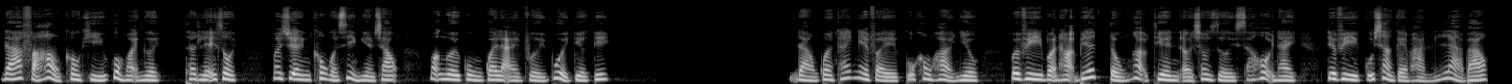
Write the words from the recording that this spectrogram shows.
Đã phá hỏng không khí của mọi người, thật lễ rồi, mọi chuyện không có gì nghiêm trọng, mọi người cùng quay lại với buổi tiệc đi. Đám quan khách nghe vậy cũng không hỏi nhiều, bởi vì bọn họ biết Tống Ngạo Thiên ở trong giới xã hội này địa vị cũng chẳng kém hắn là bao.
